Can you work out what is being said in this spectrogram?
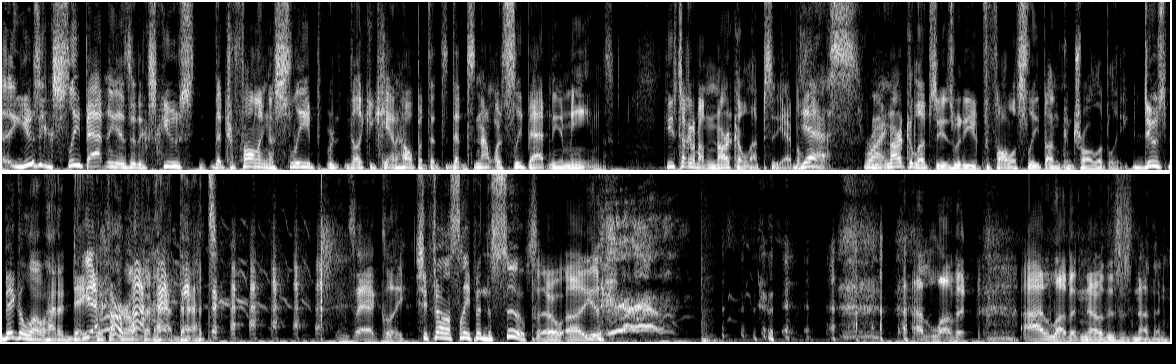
uh, using sleep apnea as an excuse that you're falling asleep, like you can't help it, that's, that's not what sleep apnea means. He's talking about narcolepsy, I believe. Yes, right. Narcolepsy is when you fall asleep uncontrollably. Deuce Bigalow had a date Yeah, with a girl that had that. Exactly. She fell asleep in the soup. So, uh, you, I love it. I love it. No, this is nothing.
